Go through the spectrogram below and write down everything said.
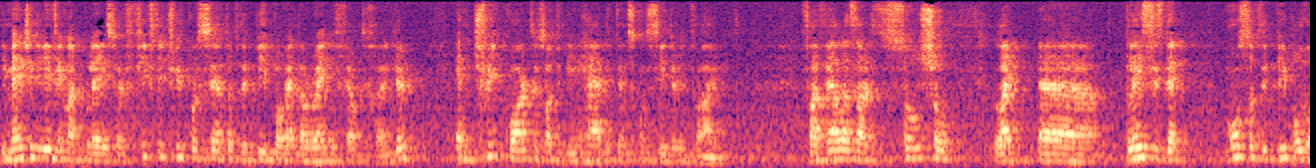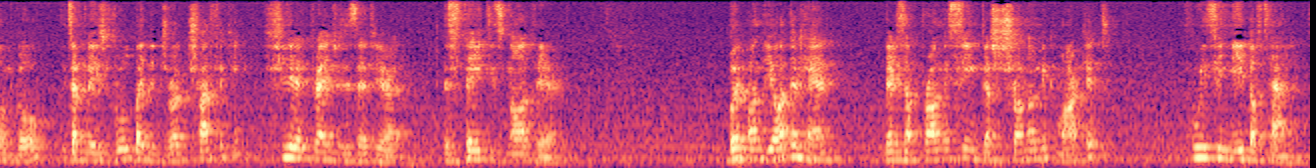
Imagine living in a place where 53% of the people had already felt hunger, and three quarters of the inhabitants considered it violent. Favelas are social like uh, places that most of the people don't go. It's a place ruled by the drug trafficking, fear and prejudice everywhere. The state is not there. But on the other hand, there is a promising gastronomic market who is in need of talent.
